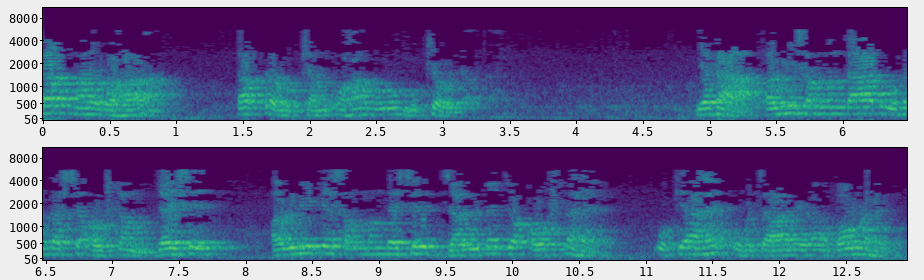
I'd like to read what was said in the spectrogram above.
तब मान वह तब प्रमुख्यम वहाँ वो मुख्य हो जाता है। यथा अग्नि संबंधात उपक से औष्णम। जैसे अग्नि के संबंध से जल में जो औष्ण है, वो क्या है? उपचार गौण है।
